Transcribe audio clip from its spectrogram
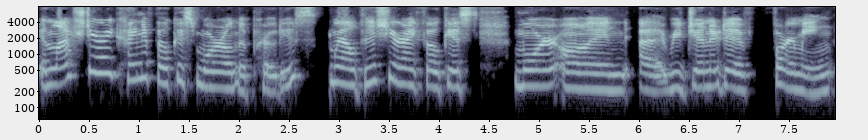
And last year, I kind of focused more on the produce. Well, this year, I focused more on uh, regenerative farming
